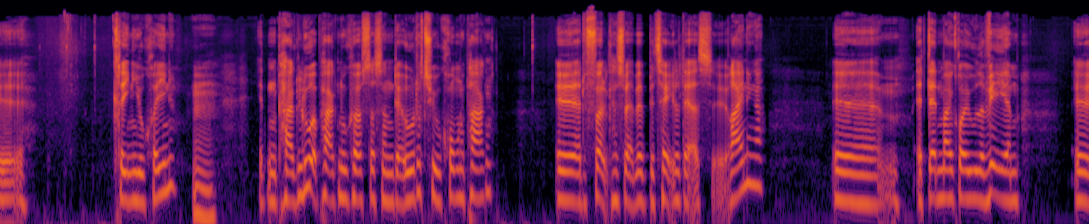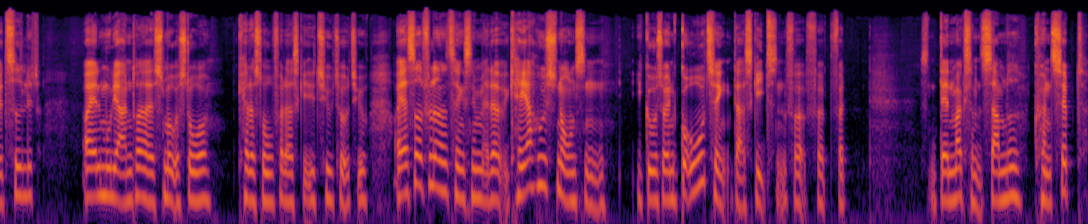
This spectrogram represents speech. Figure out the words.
øh, krigen i Ukraine. Mm. At en pakke lurpak nu koster sådan der 28 kroner pakken øh, at folk har svært ved at betale deres øh, regninger, øh, at Danmark røg ud af VM øh, tidligt, og alle mulige andre små og store katastrofer, der er sket i 2022. Og jeg sad forleden og tænkte sådan, at der, kan jeg huske nogle sådan, i går så en gode ting, der er sket sådan for, for, for sådan Danmark som et samlet koncept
